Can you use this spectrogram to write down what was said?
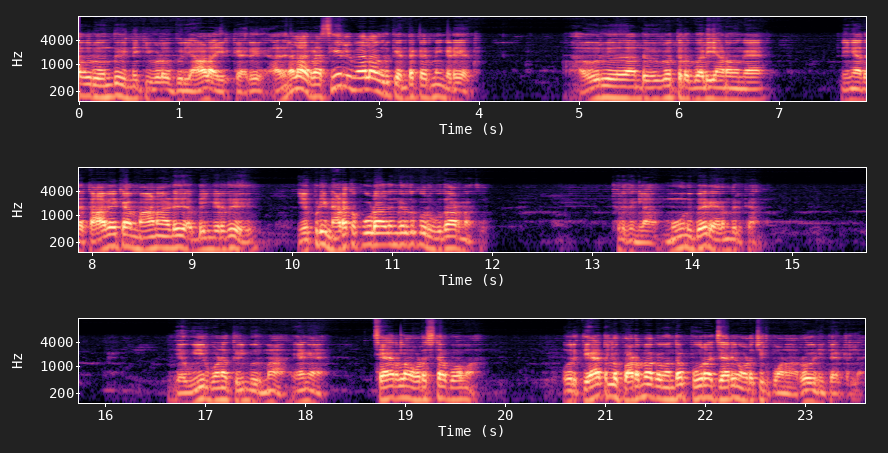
அவர் வந்து இன்னைக்கு இவ்வளோ பெரிய ஆளாயிருக்காரு. அதனால ரசிகர்கள் மேலே அவருக்கு எந்த கருணையும் கிடையாது. அவர் அந்த விபத்தில் பலியானவங்க நீங்கள் அந்த தாவேக்கா மாநாடு அப்படிங்கிறது எப்படி நடக்கக்கூடாதுங்கிறதுக்கு ஒரு உதாரணம் அது. புரியுதுங்களா? மூணு பேர் இறந்துருக்காங்க. என் உயிர் போனால் திரும்பி வருமா? ஏங்க சேரெல்லாம் உடச்சிட்டா போமா? ஒரு தியேட்டரில் படம் பார்க்க வந்தால் பூரா சேரையும் உடச்சிட்டு போனான் ரோஹிணி தேட்டரில்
